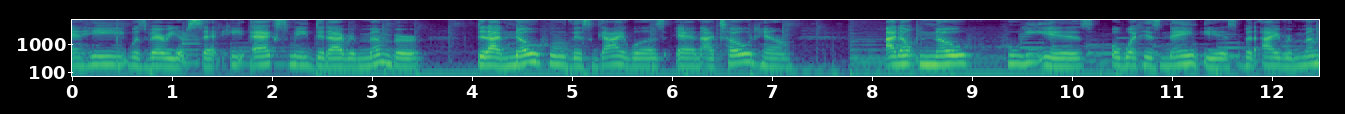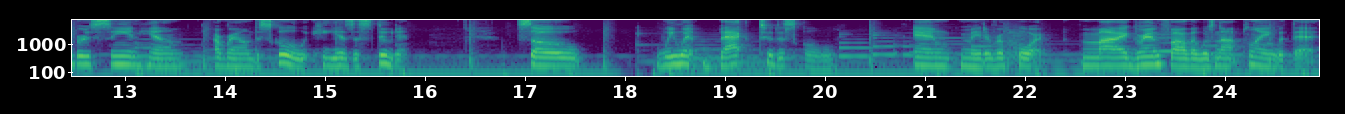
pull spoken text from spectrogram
And he was very upset. He asked me, Did I remember? Did I know who this guy was? And I told him, I don't know who he is or what his name is, but I remember seeing him around the school. He is a student. So we went back to the school and made a report. My grandfather was not playing with that.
